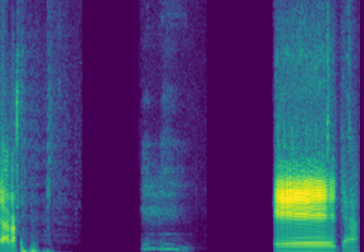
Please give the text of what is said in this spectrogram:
Got him. Good. job.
